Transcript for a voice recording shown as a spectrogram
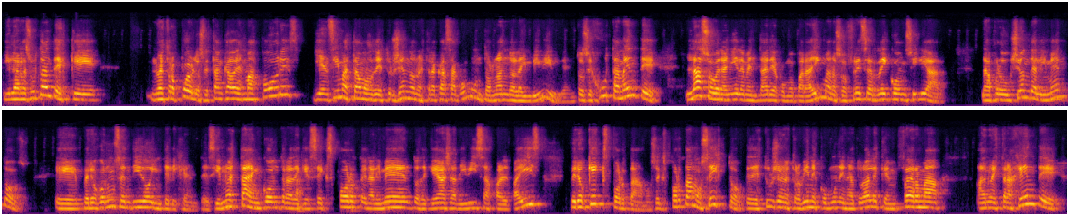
Y la resultante es que nuestros pueblos están cada vez más pobres y encima estamos destruyendo nuestra casa común, tornándola invivible. Entonces, justamente la soberanía alimentaria como paradigma nos ofrece reconciliar la producción de alimentos, eh, pero con un sentido inteligente. Es decir, no está en contra de que se exporten alimentos, de que haya divisas para el país, pero ¿qué exportamos? ¿Exportamos esto que destruye nuestros bienes comunes naturales, que enferma a nuestra gente,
